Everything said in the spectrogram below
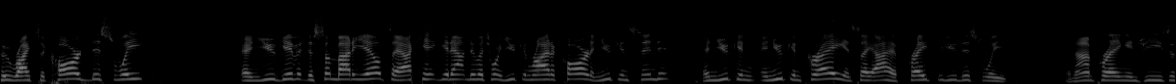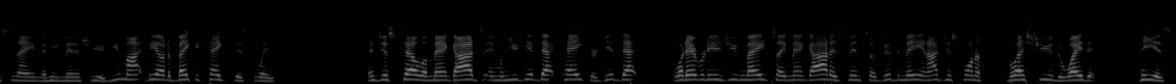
who writes a card this week and you give it to somebody else, say, I can't get out and do much more. You can write a card and you can send it And you can and you can pray and say, I have prayed for you this week. And I'm praying in Jesus' name that He minister you. You might be able to bake a cake this week and just tell them, man, God's, and when you give that cake or give that whatever it is you've made, say, man, God has been so good to me, and I just want to bless you the way that He has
